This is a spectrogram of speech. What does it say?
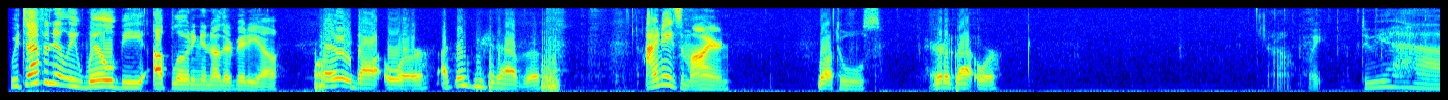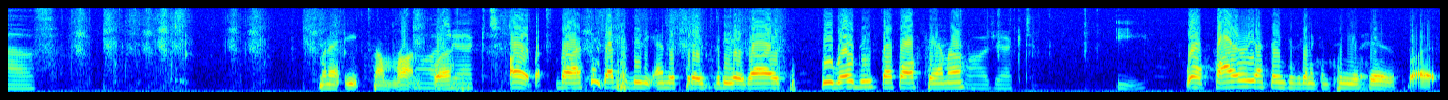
We definitely will be uploading another video. Perry.or. I think you should have this. I need some iron Look, tools. what is that ore? Oh, wait. Do you have... I'm gonna eat some rotten flesh. Project. Alright, but, but I think that should be the end of today's video, guys. We will do stuff off camera. Project. E. Well, Fiery, I think, is gonna continue his, but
